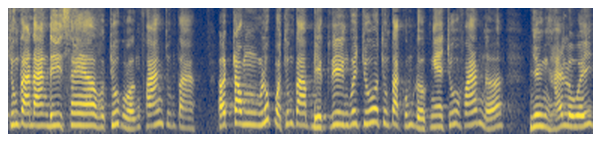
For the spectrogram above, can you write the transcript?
Chúng ta đang đi xe, Chúa vẫn phán chúng ta. Ở trong lúc mà chúng ta biệt riêng với Chúa, chúng ta cũng được nghe Chúa phán nữa. Nhưng hãy lưu ý,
